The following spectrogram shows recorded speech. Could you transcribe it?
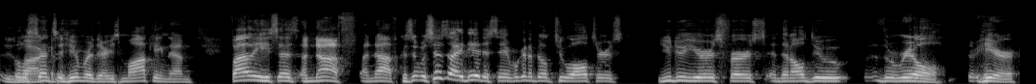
a little sense of humor there. He's mocking them. Finally, he says, enough, enough. Because it was his idea to say, we're gonna build two altars. You do yours first, and then I'll do the real here.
